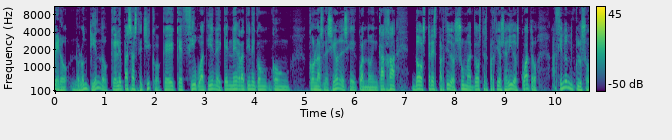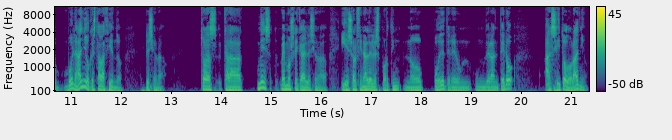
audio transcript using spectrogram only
Pero no lo entiendo. ¿Qué le pasa a este chico? ¿Qué, qué cigua tiene? ¿Qué negra tiene con, con, con las lesiones? Que cuando encaja dos, tres partidos, suma dos, tres partidos seguidos, cuatro, haciendo incluso buen año que estaba haciendo, lesionado. Todas, cada mes vemos que cae lesionado. Y eso al final el Sporting no puede tener un, un delantero así todo el año,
